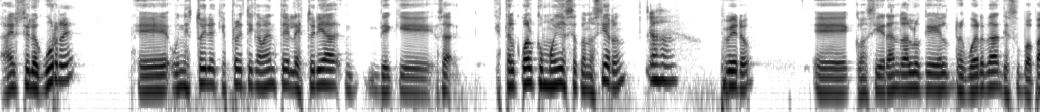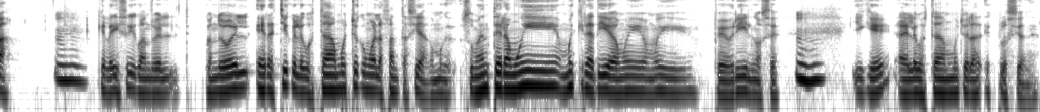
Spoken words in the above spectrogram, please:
a él se le ocurre eh, una historia que es prácticamente la historia de que, o sea, es tal cual como ellos se conocieron, Ajá. pero eh, considerando algo que él recuerda de su papá, que le dice que cuando él, cuando él era chico le gustaba mucho como la fantasía, como que su mente era muy, muy creativa, muy, muy febril, no sé, y que a él le gustaban mucho las explosiones.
